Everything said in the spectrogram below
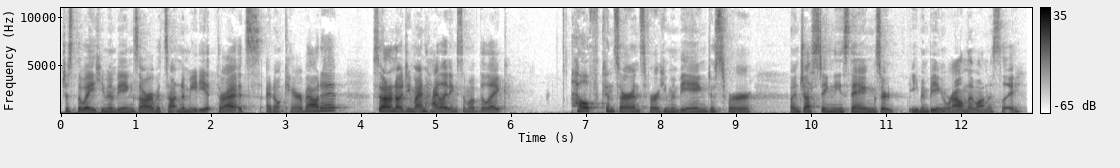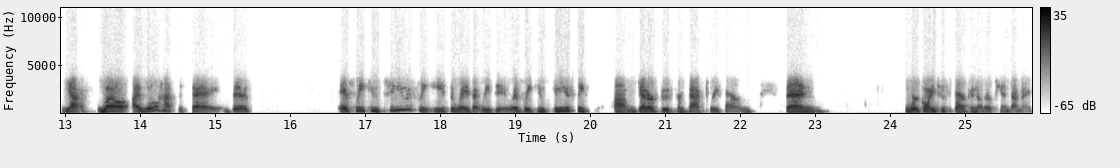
just the way human beings are, if it's not an immediate threat, it's I don't care about it. So I don't know. Do you mind highlighting some of the like health concerns for a human being just for ingesting these things or even being around them? Honestly. Yeah. Well, I will have to say this: if we continuously eat the way that we do, if we continuously um, get our food from factory farms, then we're going to spark another pandemic.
